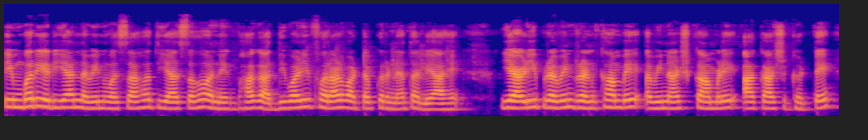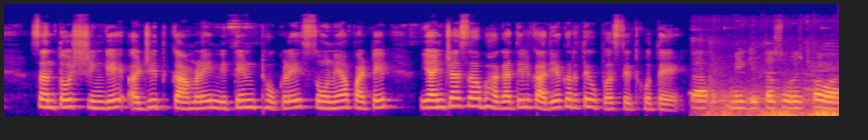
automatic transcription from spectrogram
टिंबर एरिया नवीन वसाहत यासह अनेक भागात दिवाळी फराळ वाटप करण्यात आले आहे. यावेळी प्रवीण रणखांबे अविनाश कांबळे आकाश घट्टे संतोष शिंगे अजित कांबळे नितीन ठोकळे सोनिया पाटील यांच्यासह भागातील कार्यकर्ते उपस्थित होते. मी गीता सूरज पवार.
